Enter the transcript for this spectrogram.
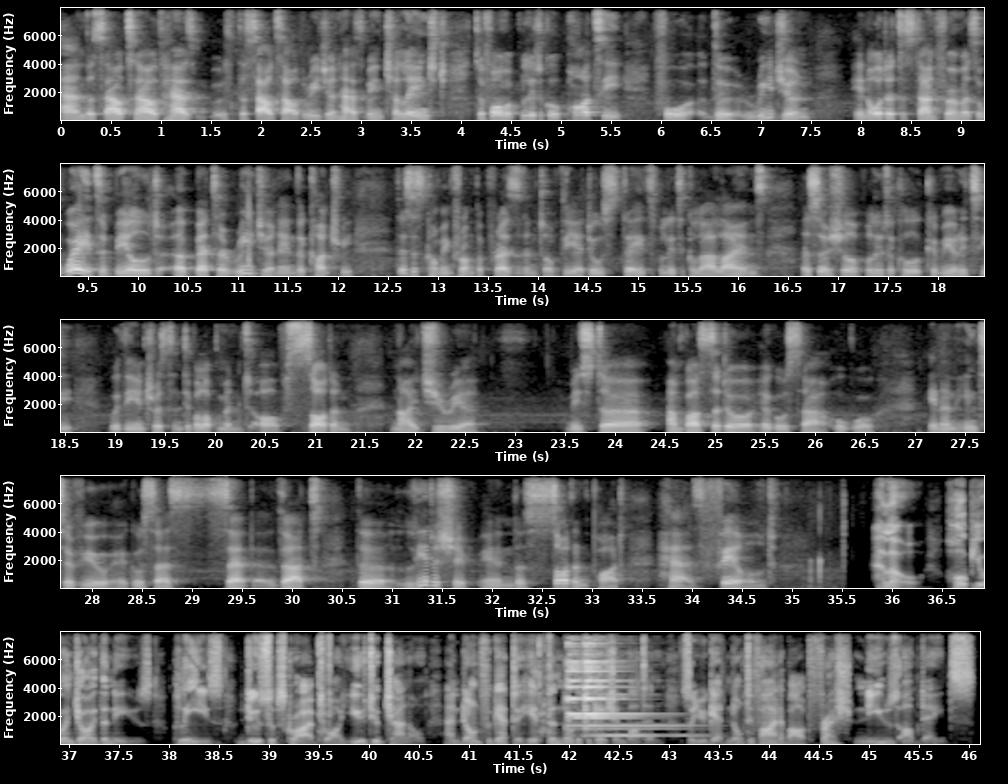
and the South South has the South South region has been challenged to form a political party for the region in order to stand firm as a way to build a better region in the country. This is coming from the president of the Edo States Political Alliance, a social political community with the interest in development of southern Nigeria. Mr. Ambassador Egusa Ugo, in an interview, Egusa said that the leadership in the southern part has failed. Hello, hope you enjoyed the news. Please do subscribe to our YouTube channel and don't forget to hit the notification button so you get notified about fresh news updates.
